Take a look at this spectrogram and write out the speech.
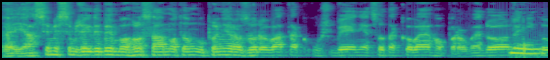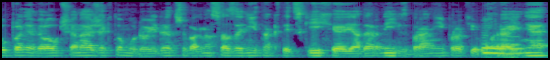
já si myslím, že kdyby mohl sám o tom úplně rozhodovat, tak už by něco takového provedl. Není to hmm. úplně vyloučené, že k tomu dojde třeba k nasazení taktických jaderných zbraní proti hmm. Ukrajině.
